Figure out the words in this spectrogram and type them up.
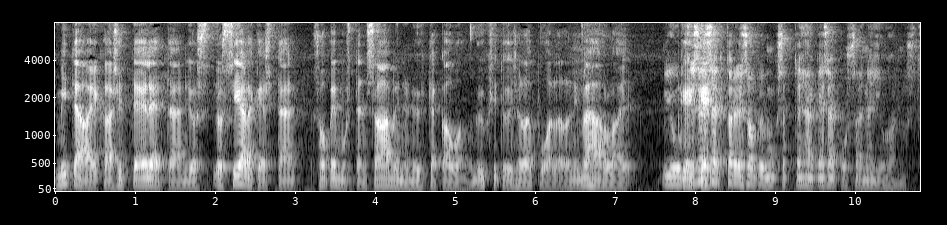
Mitä aikaa sitten eletään, jos, jos siellä kestää sopimusten saaminen yhtä kauan kuin yksityisellä puolella, niin mehän ollaan... Julkisen ke- sektorin sopimukset tehdään kesäkuussa ennen juhannusta.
